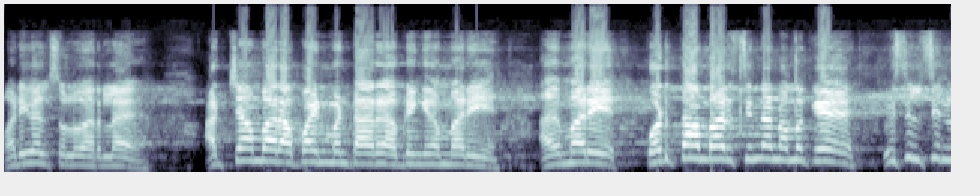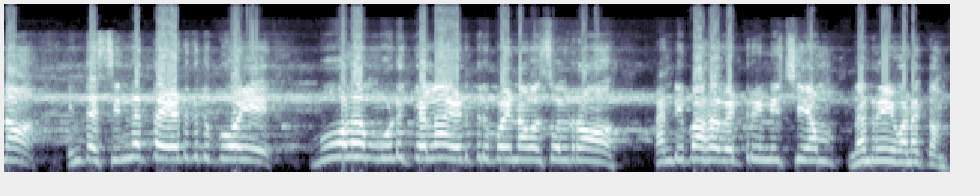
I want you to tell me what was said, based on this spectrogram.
வடிவேல் சொல்லுவார்ல அச்சாம்பார் அப்பாயின்மெண்ட் ஆறு அப்படிங்கிற மாதிரி. அது மாதிரி கொடுத்தாம்பார் சின்னம் நமக்கு விசில் சின்னம். இந்த சின்னத்தை எடுத்துட்டு போய் மூலம் முடுக்கெல்லாம் எடுத்துட்டு போய் நம்ம சொல்றோம். கண்டிப்பாக வெற்றி நிச்சயம். நன்றி வணக்கம்.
